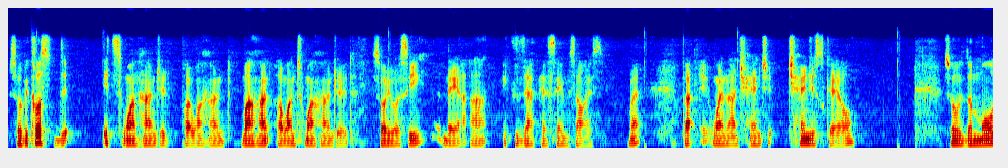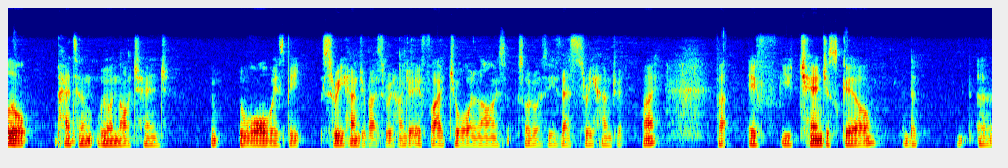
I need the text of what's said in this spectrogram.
so because the, it's 100 by 100, 100 uh, 1 to 100 so you will see they are exactly the same size right? But when I change change scale so the model pattern will not change. It will always be 300 by 300 if I draw a line so you see that's 300 right but if you change the scale, the, uh,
